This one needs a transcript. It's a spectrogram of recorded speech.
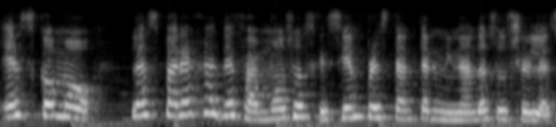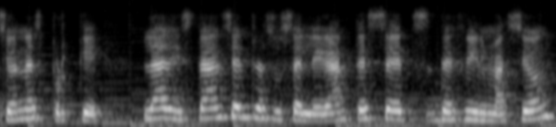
Es como las parejas de famosos que siempre están terminando sus relaciones porque la distancia entre sus elegantes sets de filmación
